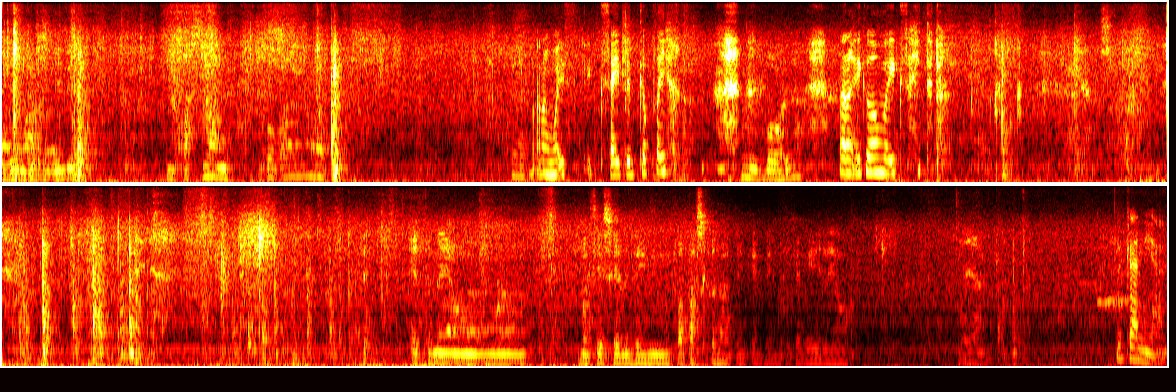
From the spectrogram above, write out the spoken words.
Hindi mga kagili. Bukas lang. Bukas lang. Parang ma- excited ka pa yan. May bola. Parang ikaw ang ma-excited. Ito na yung magsisilding papasko natin kay Baby Kagiliw. Ayan. Magkano yan?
